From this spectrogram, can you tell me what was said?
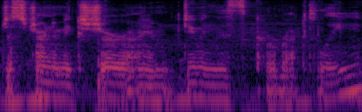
Just trying to make sure I am doing this correctly.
